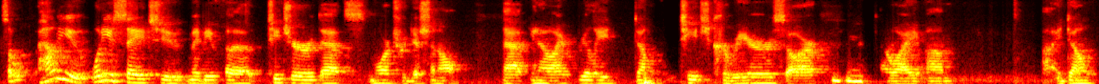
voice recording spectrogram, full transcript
So, how do you, what do you say to maybe a teacher that's more traditional that, you know, I really don't teach careers or, mm-hmm. you know, I, um, I don't,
